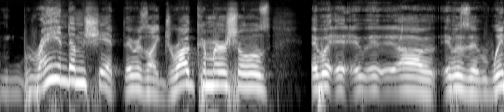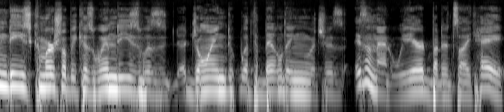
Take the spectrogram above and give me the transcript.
random shit. There was like drug commercials. It, it, it, uh, it was a Wendy's commercial because Wendy's was joined with the building, which is isn't that weird? But it's like, hey,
